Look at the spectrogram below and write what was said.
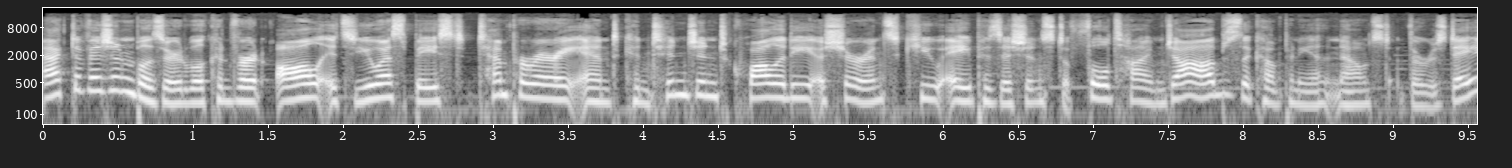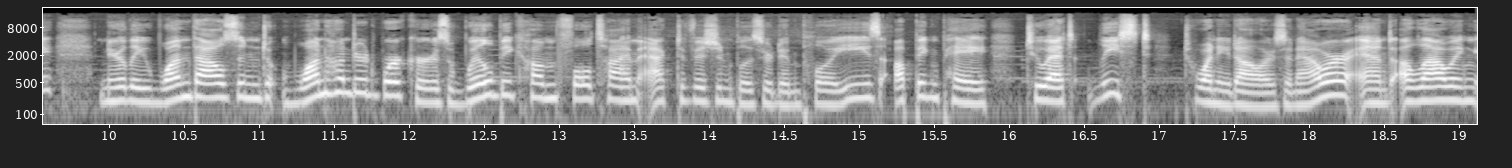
Activision Blizzard will convert all its US based temporary and contingent quality assurance QA positions to full time jobs, the company announced Thursday. Nearly 1,100 workers will become full time Activision Blizzard employees, upping pay to at least $20 an hour and allowing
